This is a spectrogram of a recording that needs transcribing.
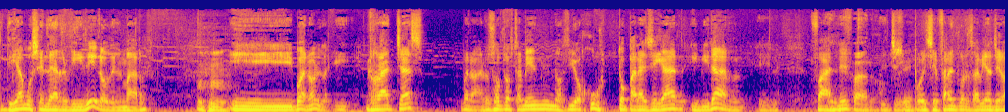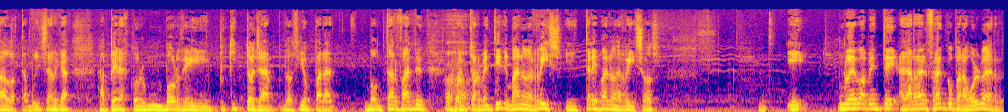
el, digamos el hervidero del mar y bueno y rachas bueno a nosotros también nos dio justo para llegar y virar el Faslet faro, sí. pues ese Franco nos había llevado hasta muy cerca apenas con un borde y piquito ya nos dio para montar Faslet Ajá. con tormentín y mano de riz y tres manos de rizos y nuevamente agarrar el franco para volver.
